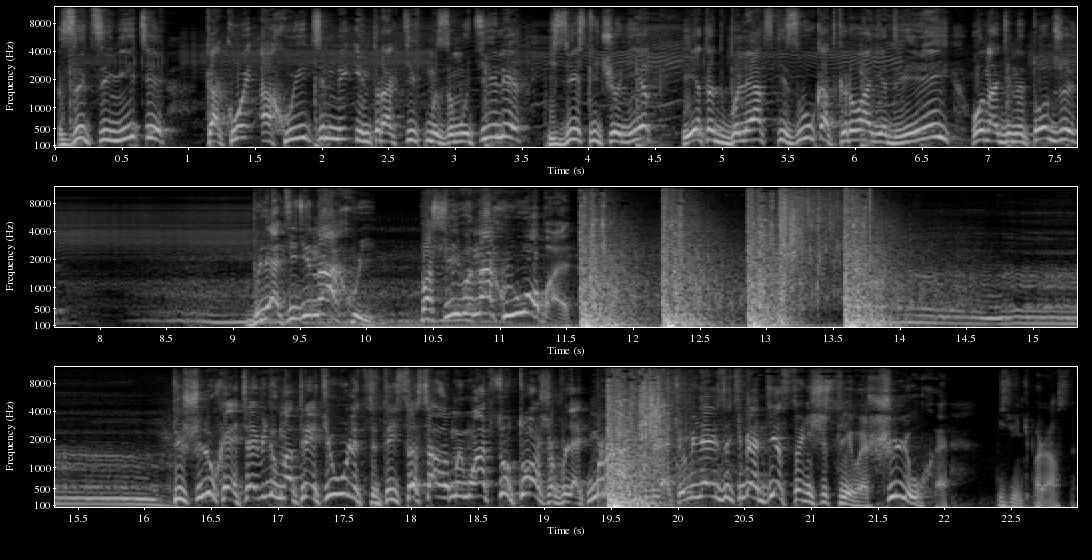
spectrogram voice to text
зацените, какой охуительный интерактив мы замутили, здесь ничего нет, и этот блядский звук открывания дверей, он один и тот же. Блядь, иди нахуй! Пошли вы нахуй оба! Ты шлюха, я тебя видел на третьей улице, ты сосала моему отцу тоже, блядь, мразь, блядь, у меня из-за тебя детство несчастливое, шлюха. Извините, пожалуйста.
